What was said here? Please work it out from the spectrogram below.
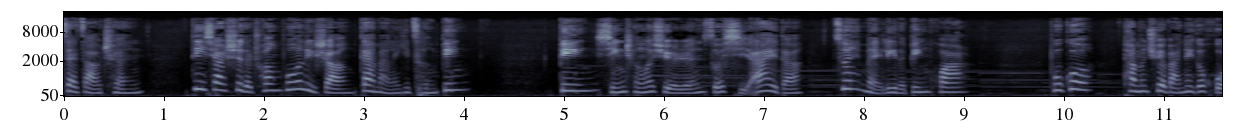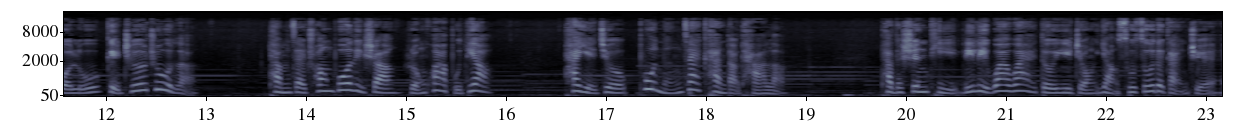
在早晨，地下室的窗玻璃上盖满了一层冰，冰形成了雪人所喜爱的最美丽的冰花。不过，它们却把那个火炉给遮住了，它们在窗玻璃上融化不掉，他也就不能再看到它了。他的身体里里外外都有一种痒酥酥的感觉，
